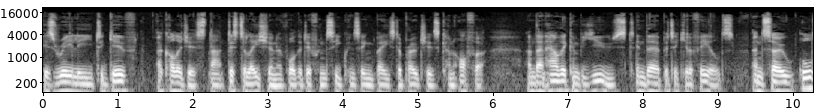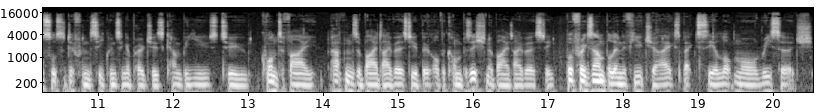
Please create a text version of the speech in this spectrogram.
is really to give ecologists that distillation of what the different sequencing based approaches can offer and then how they can be used in their particular fields. And so, all sorts of different sequencing approaches can be used to quantify patterns of biodiversity or the, composition of biodiversity. But for example, in the future, I expect to see a lot more research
